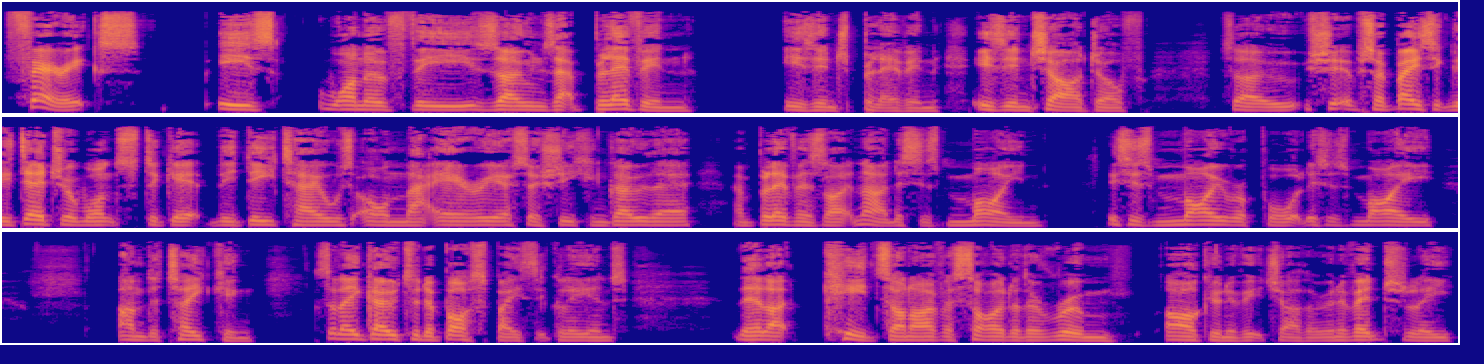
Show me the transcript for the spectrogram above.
Ferrix is one of the zones that Blevin is in Blevin is in charge of. So, she, so basically, Dedra wants to get the details on that area so she can go there, and Blevin's like, "No, this is mine. This is my report. This is my undertaking." So they go to the boss basically, and they're like kids on either side of the room arguing with each other, and eventually,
